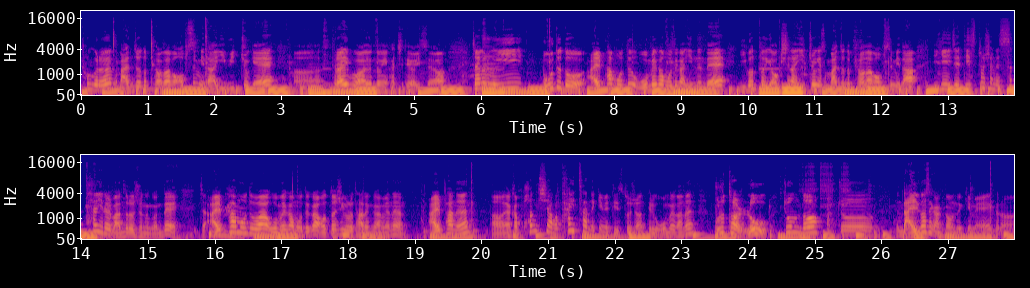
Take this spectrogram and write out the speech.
toggle은 만져도 변화가 없습니다. 이 위쪽에 어, 드라이브와 연동이 같이 되어 있어요. 자 그리고 이 모드도 알파 모드, 오메가 모드가 있는데 이것도 역시나 이쪽에서 만져도 변화가 없습니다. 이게 이제 distortion의 스타일을 만들어 주는 건데 자, 알파 모드와 오메가 모드가 어떤 식으로 다른가 하면은 알파는 어, 약간 punchy하고 타이트한 느낌의 distortion 그리고 오메가는 brutal, raw. 좀 더 좀 날것에 가까운 느낌의 그런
